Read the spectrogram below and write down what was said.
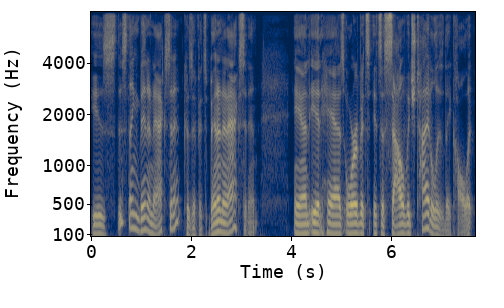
is this thing been an accident? Because if it's been in an accident and it has, or if it's it's a salvage title as they call it,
